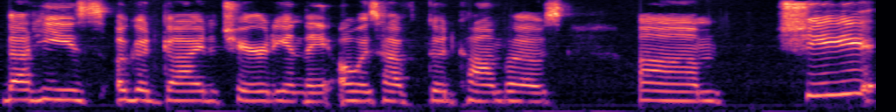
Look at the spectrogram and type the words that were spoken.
that he's a good guy to charity, and they always have good combos. Um, she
